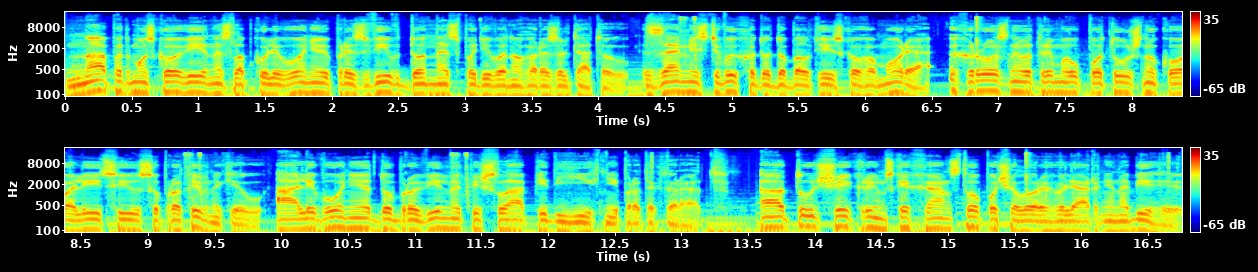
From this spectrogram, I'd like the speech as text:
Напад Московії на слабку Лівонію призвів до несподіваного результату. Замість виходу до Балтійського моря Грозний отримав потужну коаліцію супротивників, а Лівонія добровільно пішла під їхній протекторат. А тут ще й Кримське ханство почало регулярні набіги.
